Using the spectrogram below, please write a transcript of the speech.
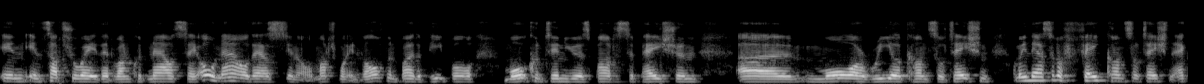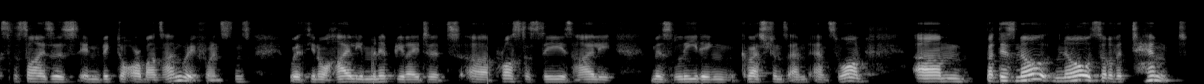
in, in such a way that one could now say, oh, now there's you know much more involvement by the people, more continuous participation, uh, more real consultation. I mean, there are sort of fake consultation exercises in Viktor Orban's Hungary, for instance, with you know highly manipulated uh, processes, highly misleading questions, and and so on. Um, but there's no no sort of attempt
